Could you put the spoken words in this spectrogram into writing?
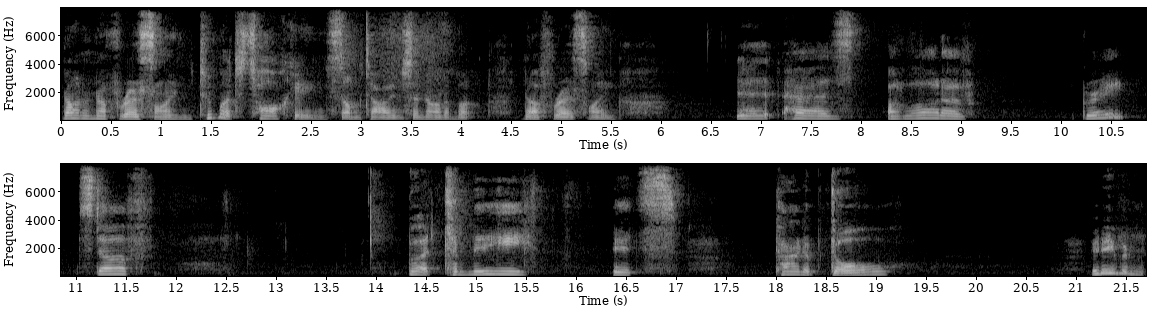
not enough wrestling, too much talking sometimes, and not enough wrestling. It has a lot of great stuff, but to me, it's kind of dull. And even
